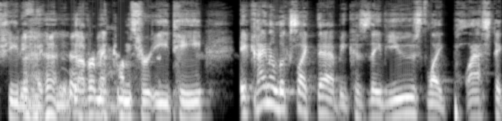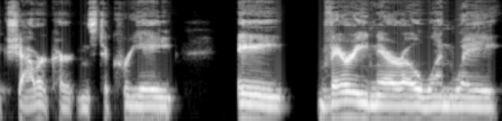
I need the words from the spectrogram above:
cheating. Like the government comes for ET. It kind of looks like that because they've used like plastic shower curtains to create a very narrow one way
